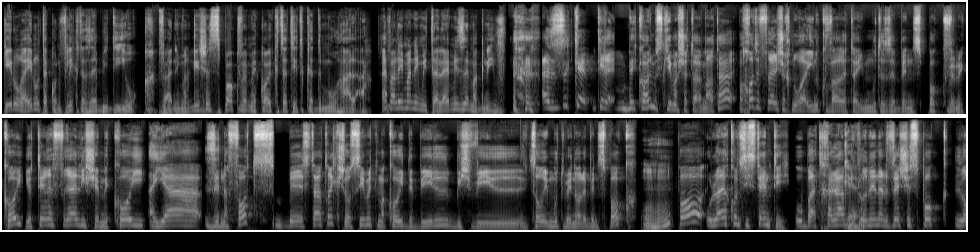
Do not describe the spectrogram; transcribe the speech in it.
כאילו ראינו את הקונפליקט הזה בדיוק, ואני מרגיש שספוק ומקוי קצת התקדמו הלאה. אבל אם אני מתעלם מזה, מגניב. אז כן, תראה, בעיקרון מסכים מה שאתה אמרת, פחות הפריע לי שאנחנו ראינו כבר את העימות הזה בין ספוק ומקוי, יותר הפריע לי שמקוי היה, זה נפוץ בסטאר טרק שעושים את מקוי דביל בשביל ליצור עימות בינו לבין ספוק. מהמם. פה הוא לא היה קונסיסטנטי, הוא בהתחלה כן. מתלונן על זה שספוק לא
